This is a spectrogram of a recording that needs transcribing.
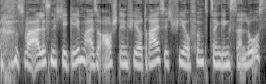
Es war alles nicht gegeben. Also aufstehen 4.30 Uhr, 4.15 Uhr ging es dann los.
